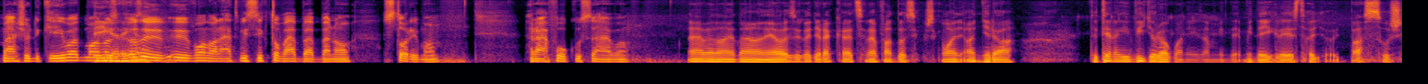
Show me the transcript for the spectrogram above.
második évadban, Igen, az, igen. az ő, ő vonalát viszik tovább ebben a sztoriban, ráfókuszálva. Nem, nagyon, nagyon élvezzük a gyerekkel, egyszerűen fantasztikus, annyira de tényleg így vigyorogva nézem minden, mindegyik részt, hogy, hogy basszus.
